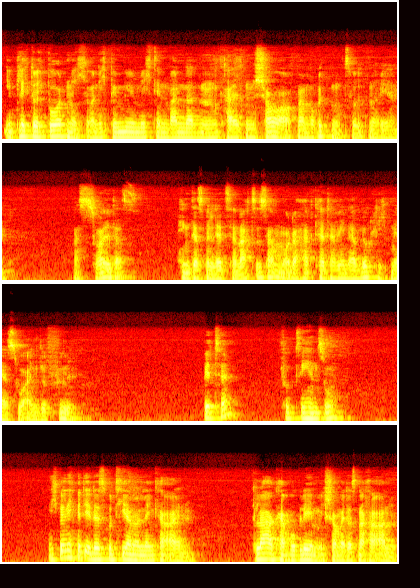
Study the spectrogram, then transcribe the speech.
Ihr Blick durchbohrt mich, und ich bemühe mich, den wandernden, kalten Schauer auf meinem Rücken zu ignorieren. Was soll das? Hängt das mit letzter Nacht zusammen, oder hat Katharina wirklich mehr so ein Gefühl? Bitte? fügt sie hinzu. Ich will nicht mit ihr diskutieren und lenke ein. Klar, kein Problem, ich schaue mir das nachher an.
